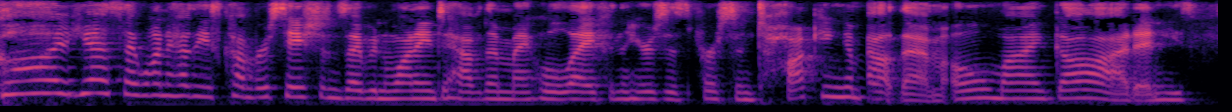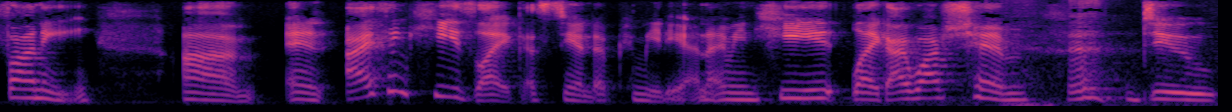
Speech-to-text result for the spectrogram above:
God, yes, I want to have these conversations. I've been wanting to have them my whole life. And here's this person talking about them. Oh my God. And he's funny. Um, and I think he's like a stand up comedian. I mean, he, like, I watched him do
